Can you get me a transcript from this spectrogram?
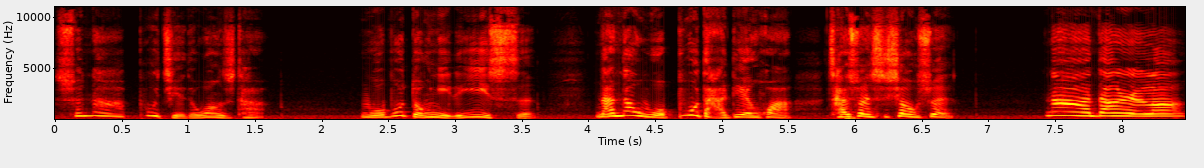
孙娜不解地望着他，我不懂你的意思，难道我不打电话才算是孝顺？那当然了，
